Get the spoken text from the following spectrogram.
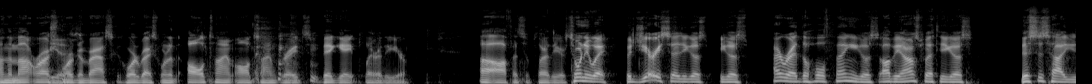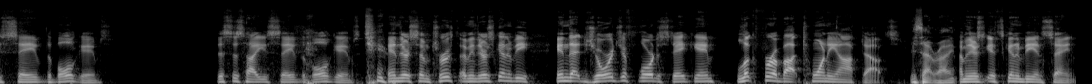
On the Mount Rushmore of Nebraska quarterbacks, one of the all-time, all-time greats, Big Eight Player of the Year, uh, Offensive Player of the Year. So anyway, but Jerry said he goes, he goes, I read the whole thing. He goes, I'll be honest with you. He goes, this is how you save the bowl games. This is how you save the bowl games. And there's some truth. I mean, there's going to be in that Georgia Florida State game. Look for about 20 opt-outs. Is that right? I mean, there's, it's going to be insane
